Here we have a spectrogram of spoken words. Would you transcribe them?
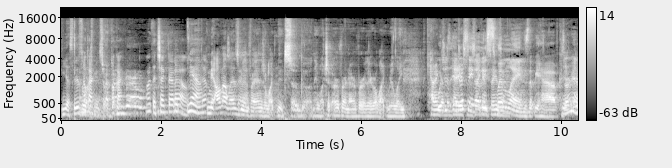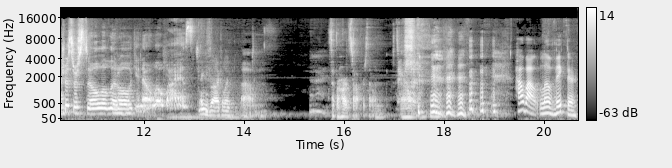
yes, it is a lesbian story. Okay. I'll have to check that out. Yeah. I mean, all my lesbian friends are like, it's so good. And they watch it over and over. They were like really counting Which down is the days. for the interesting, though, second these season. swim lanes that we have, because our Yeah. interests are still a little, you know, a little biased. Exactly. Except for Heartstoppers, that one. Hell. How about Love Victor?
